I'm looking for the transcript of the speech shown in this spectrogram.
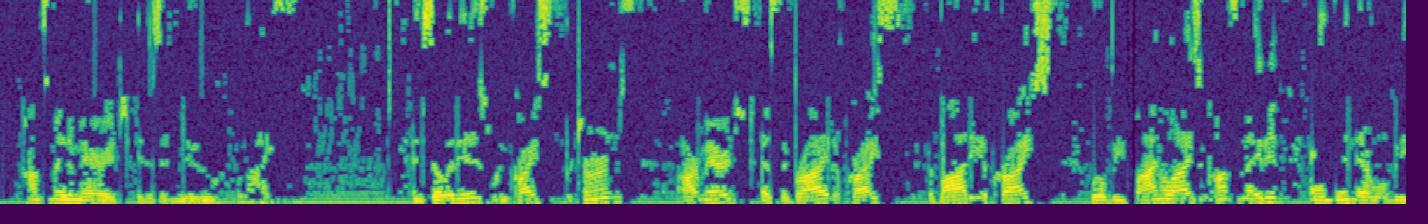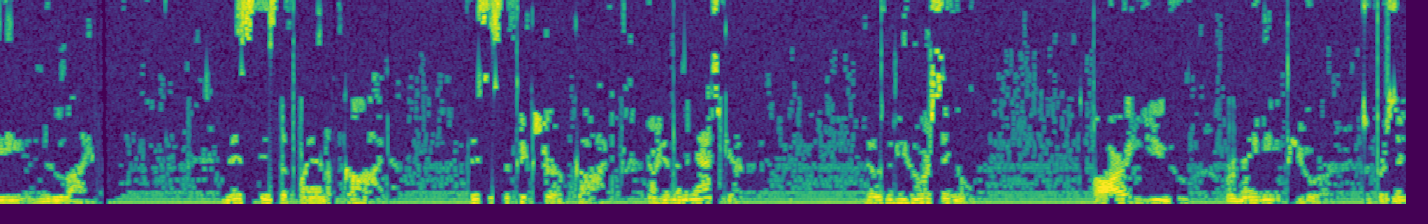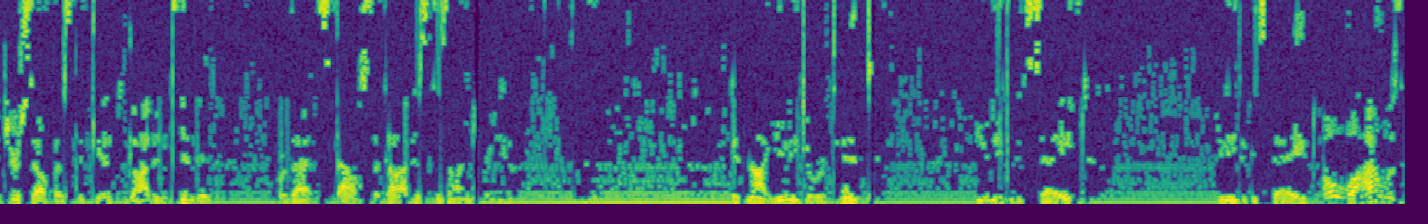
consummate a marriage, it is a new life. And so it is when Christ returns, our marriage as the bride of Christ, the body of Christ, will be finalized and consummated, and then there will be new life. This is the plan of God. This is the picture of God. Now, here, let me ask you those of you who are single, are you remaining pure to present yourself as the gift God intended for that spouse that God has designed for you. If not, you need to repent. You need to be saved. You need to be saved. Oh, well, I was.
